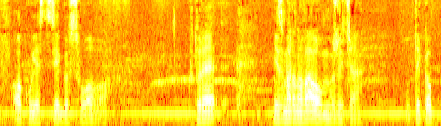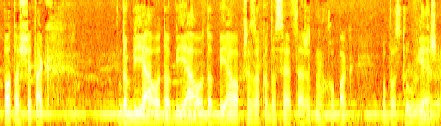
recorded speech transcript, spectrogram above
w oku jest Jego Słowo, które nie zmarnowało mu życia, tylko po to się tak dobijało, dobijało, dobijało przez oko do serca, że ten chłopak po prostu uwierzył.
